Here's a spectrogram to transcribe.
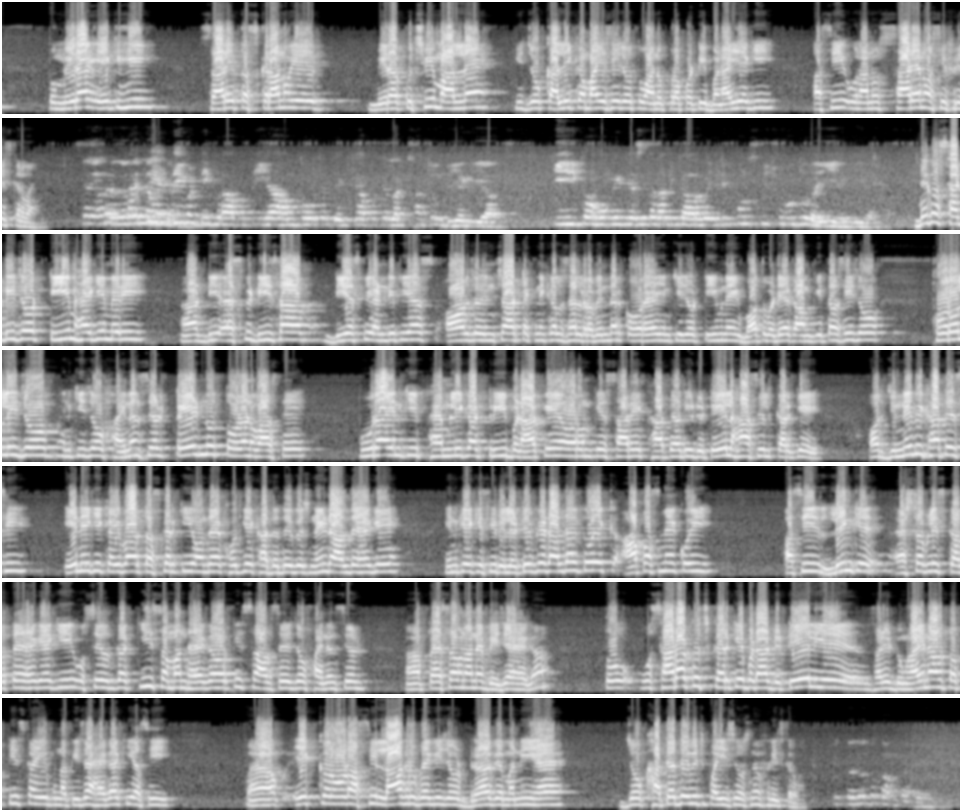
तो मेरा एक ही सारे तस्करानों ये मेरा कुछ भी मान लें कि जो काली कमाई से जो तो प्रॉपर्टी बनाई हैगी, असी उन्होंने सारे असी ਨੂੰ ਅਸੀਂ ਸਰ ਇੰਨੀ ਏਡੀ ਵੱਡੀ ਪ੍ਰਾਪਤੀ ਆ ਆਮ ਤੌਰ ਤੇ ਦੇਖਿਆ ਆਪਾਂ ਕਿ ਲੱਖਾਂ ਚ ਹੁੰਦੀ ਹੈਗੀ ਆ ਕੀ ਕਹੋਗੇ ਕਿਸ ਤਰ੍ਹਾਂ ਦੀ ਕਾਰਵਾਈ ਜਿਹੜੀ ਪੁਲਿਸ ਦੀ ਸ਼ੁਰੂ ਤੋਂ ਰਹੀ ਹੈਗੀ ਆ देखो साड़ी जो टीम हैगी मेरी डी एस पी डी साहब डीएसपी एनडीपीएस और जो incharge technical cell Ravinder Kaur है इनकी जो टीम ने एक बहुत बढ़िया काम किया सी जो थोरोली जो इनकी जो फाइनेंशियल ट्रेड ਨੂੰ ਤੋੜਨ ਵਾਸਤੇ पूरा इनकी फैमिली का ट्री बना के और उनके सारे खात्यां ਦੀ डिटेल हासिल करके और जिन्ने भी खाते सी ये नहीं कि कई बार तस्कर की आंदे खुद के खाते के नहीं डालते हैं इनके किसी रिलेटिव के डालते हैं तो एक आपस में कोई असी लिंक एस्टेब्लिश करते हैं कि उससे उनका की संबंध हैगा और किस हिसाब से जो फाइनेंशियल पैसा उन्होंने भेजा हैगा तो वो सारा कुछ करके बड़ा डिटेल ये सारी डूंगाई ना और तफ्तीश का ये नतीजा हैगा कि असी एक करोड़ अस्सी लाख रुपए की जो ड्रग मनी है जो खाते के पैसे उसने फ्रीज करवा तो तो तो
